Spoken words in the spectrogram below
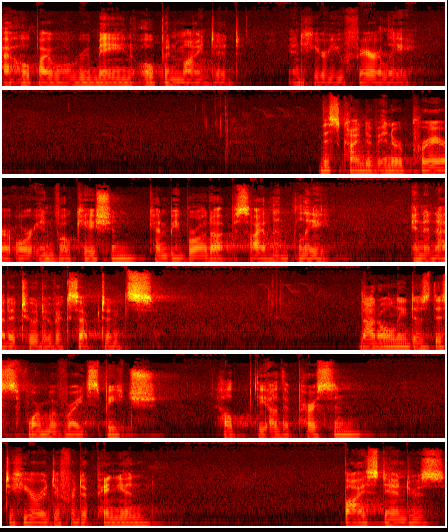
I hope I will remain open minded and hear you fairly. This kind of inner prayer or invocation can be brought up silently in an attitude of acceptance. Not only does this form of right speech help the other person to hear a different opinion, bystanders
